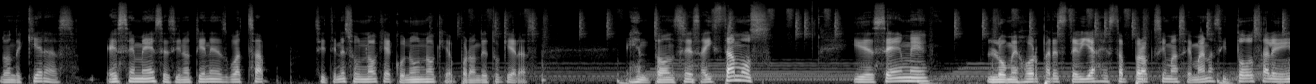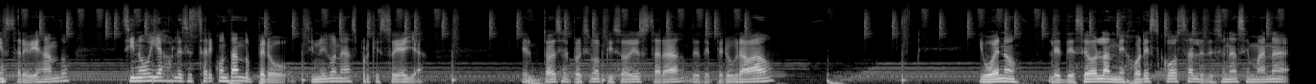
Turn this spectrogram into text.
donde quieras. SMS si no tienes WhatsApp. Si tienes un Nokia con un Nokia, por donde tú quieras. Entonces ahí estamos. Y deseeme lo mejor para este viaje esta próxima semana. Si todo sale bien, estaré viajando. Si no viajo, les estaré contando, pero si no digo nada es porque estoy allá. Entonces el próximo episodio estará desde Perú grabado. Y bueno, les deseo las mejores cosas, les deseo una semana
